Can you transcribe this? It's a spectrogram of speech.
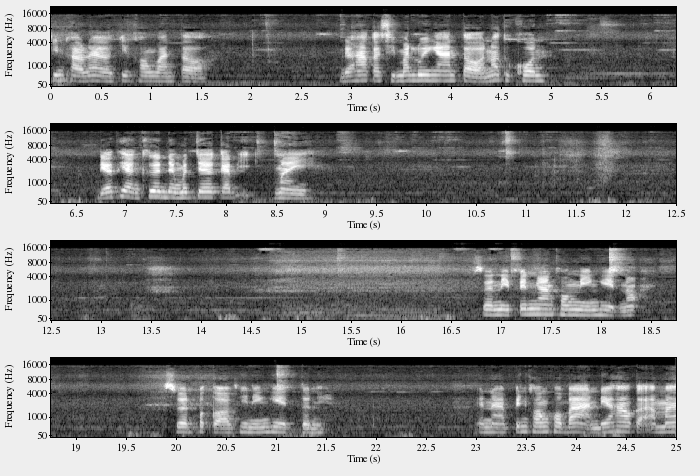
กินข้าวแล้วก็กินของหวานต่อ เดี๋ยวฮากะสิมาลุยงานต่อเนาะทุกคน เดี๋ยวเที่ยงคืนยังมาเจอกันอีกใหม่ ส่วนนี้เป็นงานของนิงเห็ดเนาะ ส่วนประกอบที่นิงเห็ดตัวนี้อันนะเป็นของพ่อบ้านเดี๋ยวเฮาก็เอามา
